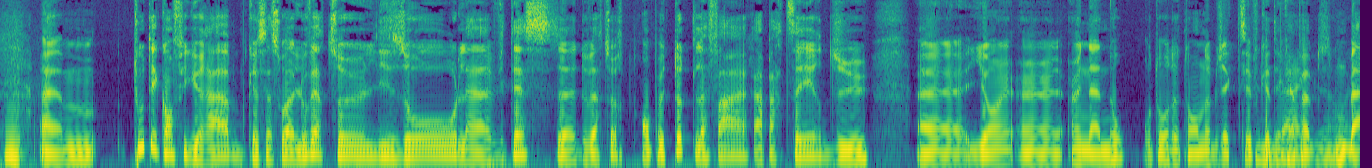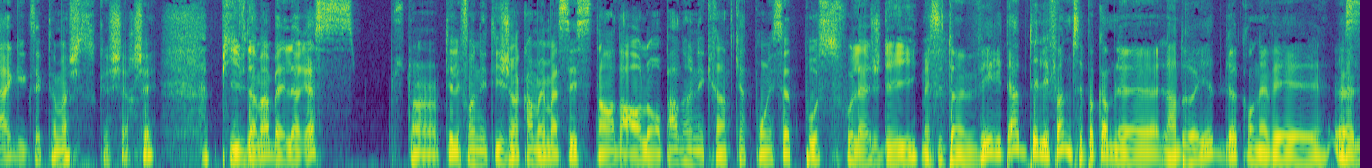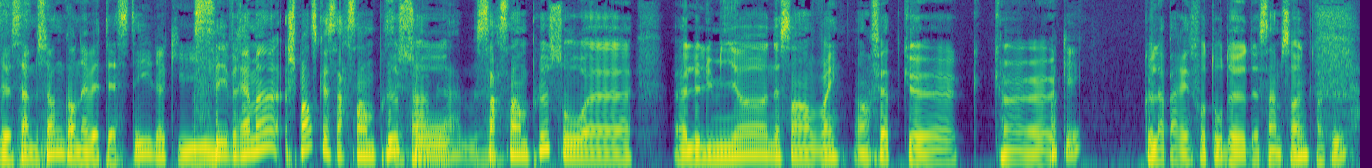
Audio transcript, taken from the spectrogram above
Euh, tout est configurable, que ce soit l'ouverture, l'ISO, la vitesse euh, d'ouverture, on peut tout le faire à partir du... euh, Il y a un, un- un anneau autour de ton objectif que tu es bague, capable... là, Une ouais. bague, exactement, c'est ce que je cherchais. Puis évidemment, ben, le reste, c'est un téléphone intelligent quand même assez standard. Là. On parle d'un écran de 4.7 pouces Full HD. Mais c'est un véritable téléphone, c'est pas comme l'Android qu'on avait, euh, le Samsung qu'on avait testé là qui. C'est vraiment, je pense que ça ressemble plus au, ça ressemble plus au euh, euh, le Lumia 920 en fait que qu'un Ok, que l'appareil photo de, de Samsung.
